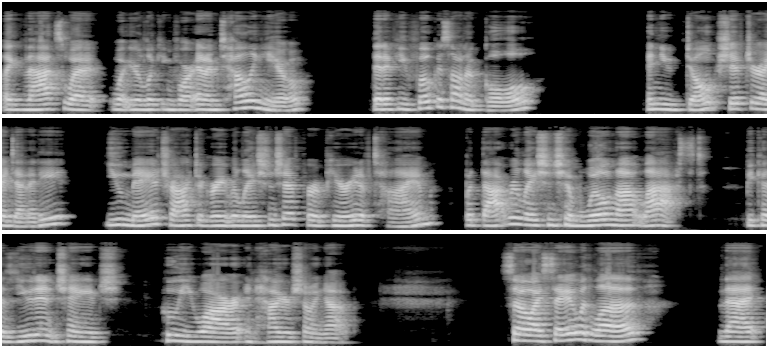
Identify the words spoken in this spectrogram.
Like that's what what you're looking for. And I'm telling you that if you focus on a goal and you don't shift your identity, you may attract a great relationship for a period of time, but that relationship will not last because you didn't change who you are and how you're showing up. So I say it with love. that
